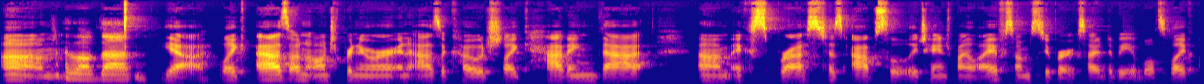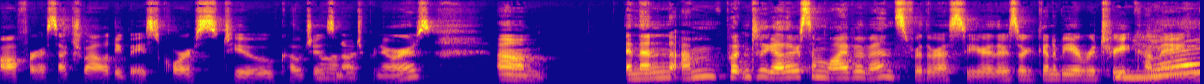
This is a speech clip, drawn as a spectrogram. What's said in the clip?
Um, I love that. yeah like as an entrepreneur and as a coach like having that um, expressed has absolutely changed my life so i'm super excited to be able to like offer a sexuality based course to coaches and entrepreneurs um, and then i'm putting together some live events for the rest of the year there's going to be a retreat coming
